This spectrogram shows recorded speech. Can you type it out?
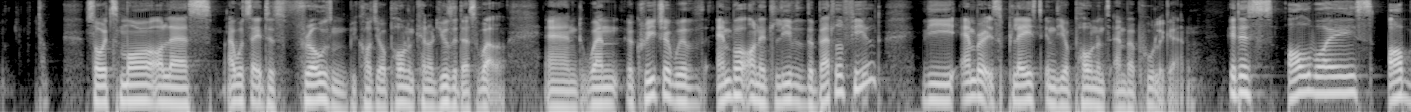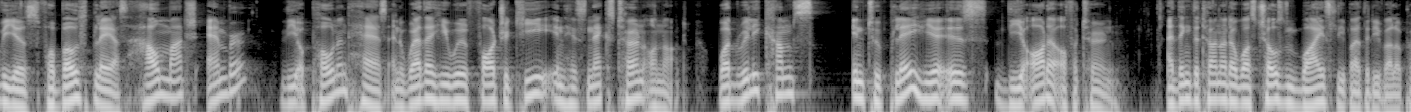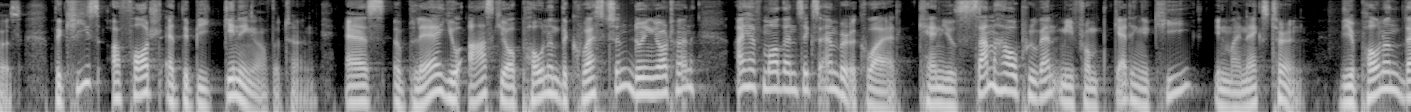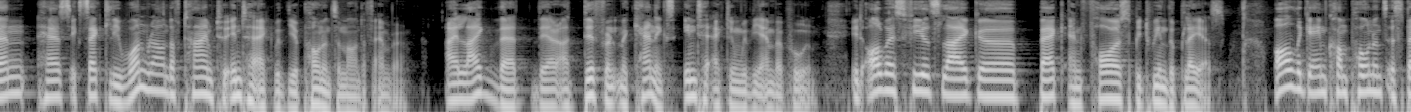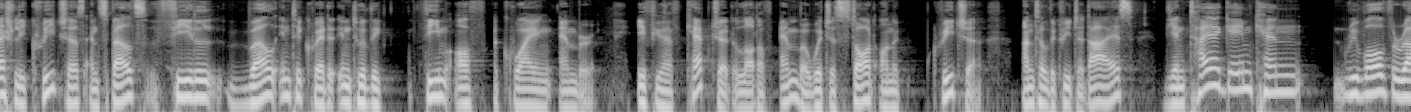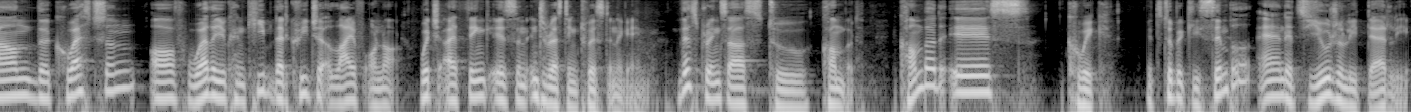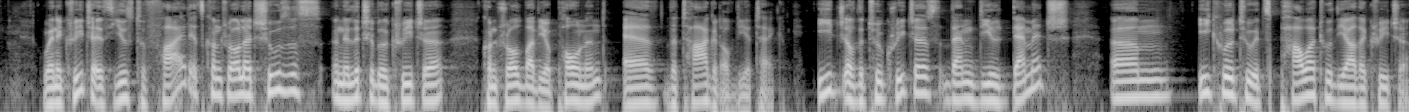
So it's more or less, I would say it is frozen because your opponent cannot use it as well. And when a creature with ember on it leaves the battlefield, the ember is placed in the opponent's ember pool again. It is always obvious for both players how much ember the opponent has and whether he will forge a key in his next turn or not. What really comes into play here is the order of a turn. I think the turn order was chosen wisely by the developers. The keys are forged at the beginning of the turn. As a player, you ask your opponent the question during your turn I have more than 6 amber acquired. Can you somehow prevent me from getting a key in my next turn? The opponent then has exactly one round of time to interact with the opponent's amount of ember. I like that there are different mechanics interacting with the Ember pool. It always feels like a back and forth between the players. All the game components, especially creatures and spells, feel well integrated into the theme of acquiring Ember. If you have captured a lot of Ember which is stored on a creature until the creature dies, the entire game can revolve around the question of whether you can keep that creature alive or not, which I think is an interesting twist in the game. This brings us to combat. Combat is quick. It's typically simple and it's usually deadly. When a creature is used to fight, its controller chooses an eligible creature controlled by the opponent as the target of the attack. Each of the two creatures then deal damage um, equal to its power to the other creature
